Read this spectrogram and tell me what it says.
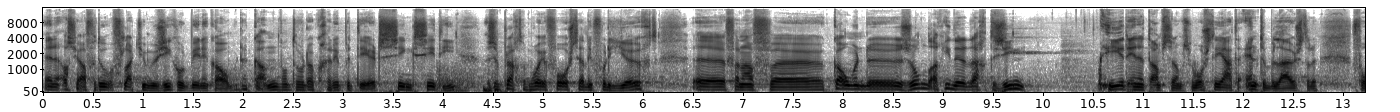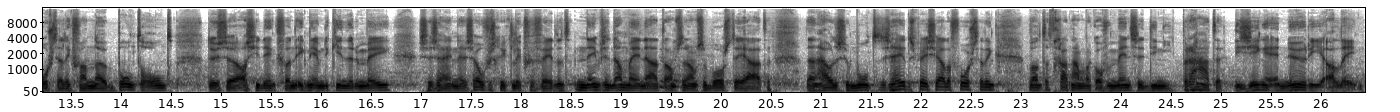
En als je af en toe een flatje muziek hoort binnenkomen, dat kan, want er wordt ook gerepeteerd. Sing City. Dat is een prachtig mooie voorstelling voor de jeugd. Eh, vanaf eh, komende zondag iedere dag te zien. Hier in het Amsterdamse Bostheater en te beluisteren. Voorstelling van eh, Bonte Hond. Dus als je denkt van ik neem de kinderen mee. Ze zijn zo verschrikkelijk vervelend. Neem ze dan mee naar het Amsterdamse Bostheater. Dan houden ze mond. Het is een hele speciale voorstelling. Want het gaat namelijk over mensen die niet praten. Die zingen en neurien alleen.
